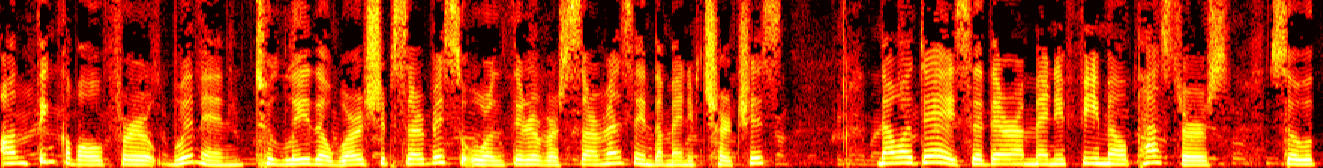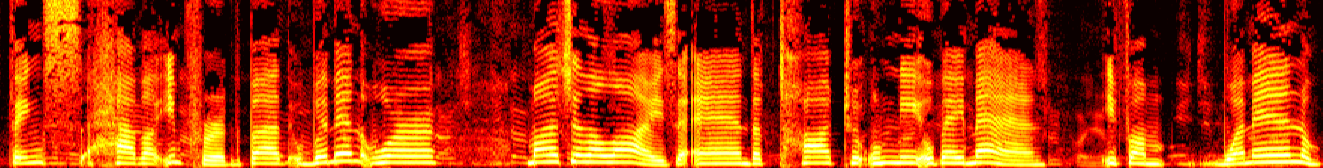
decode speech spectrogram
unthinkable for women to lead a worship service or deliver sermons in the many churches. Nowadays, there are many female pastors, so things have improved, but women were marginalized and taught to only obey men. If a woman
